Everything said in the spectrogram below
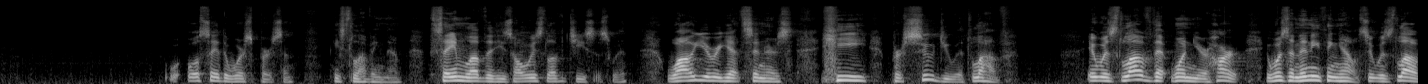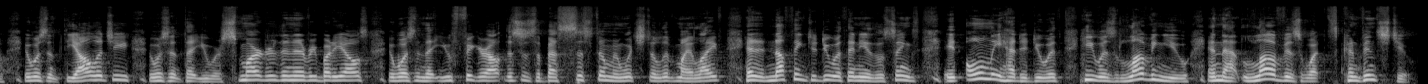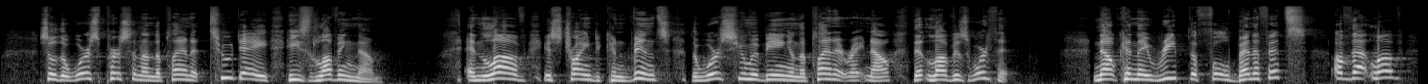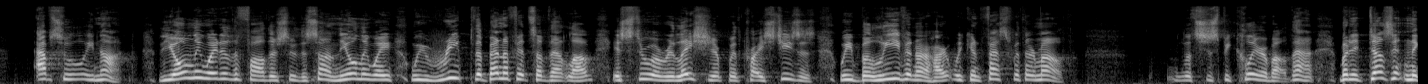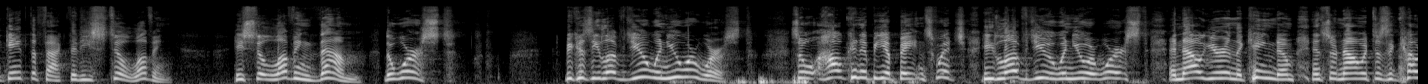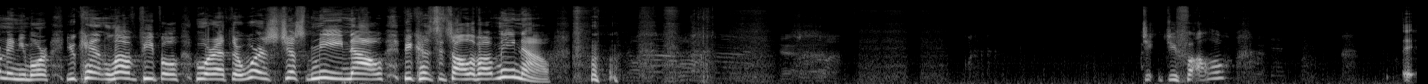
We'll say the worst person. He's loving them. Same love that he's always loved Jesus with. While you were yet sinners, he pursued you with love. It was love that won your heart. It wasn't anything else. It was love. It wasn't theology. It wasn't that you were smarter than everybody else. It wasn't that you figure out this is the best system in which to live my life. It had nothing to do with any of those things. It only had to do with he was loving you, and that love is what's convinced you. So the worst person on the planet today, he's loving them. And love is trying to convince the worst human being on the planet right now that love is worth it. Now, can they reap the full benefits of that love? Absolutely not. The only way to the Father is through the Son. The only way we reap the benefits of that love is through a relationship with Christ Jesus. We believe in our heart, we confess with our mouth. Let's just be clear about that. But it doesn't negate the fact that He's still loving. He's still loving them, the worst. Because he loved you when you were worst. So, how can it be a bait and switch? He loved you when you were worst, and now you're in the kingdom, and so now it doesn't count anymore. You can't love people who are at their worst, just me now, because it's all about me now. do, do you follow?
